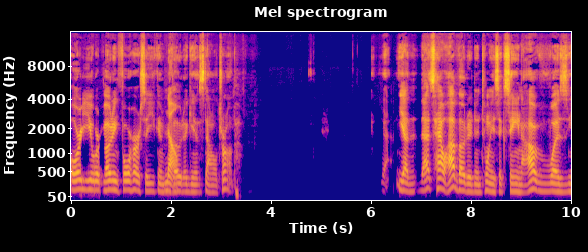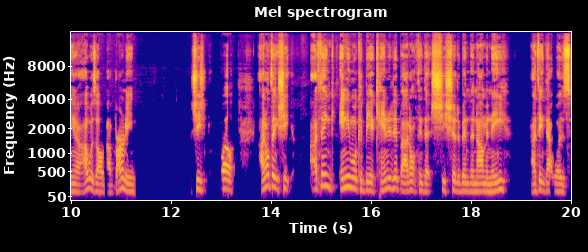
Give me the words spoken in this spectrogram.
or you were voting for her so you can No. vote against Donald Trump. Yeah. Yeah, that's how I voted in 2016. I was, you know, I was all about Bernie. She, well, I don't think she, I think anyone could be a candidate, but I don't think that she should have been the nominee. I think that was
